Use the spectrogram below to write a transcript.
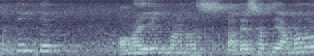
অত্যন্ত অমায়িক মানুষ, তাদের সাথে আমারও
